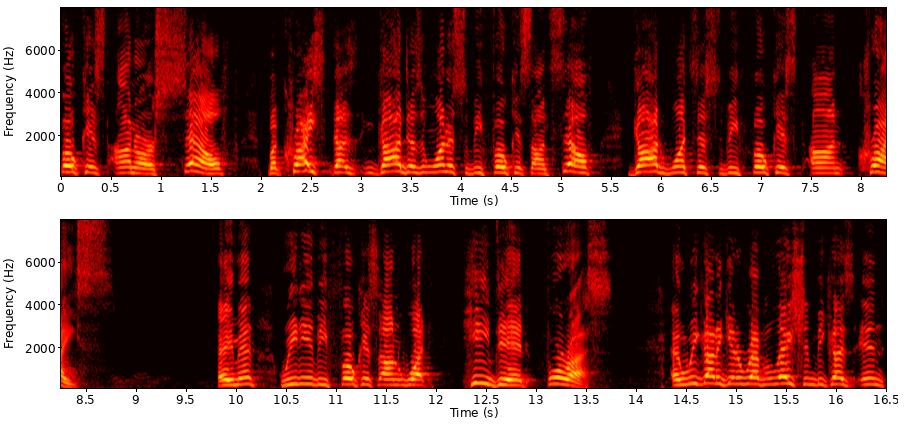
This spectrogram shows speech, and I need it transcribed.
focused on ourselves, but Christ does, God doesn't want us to be focused on self. God wants us to be focused on Christ. Amen. We need to be focused on what He did for us. And we got to get a revelation because in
